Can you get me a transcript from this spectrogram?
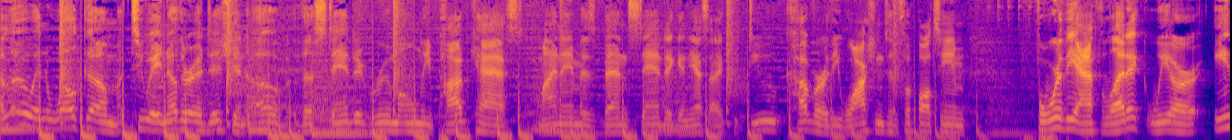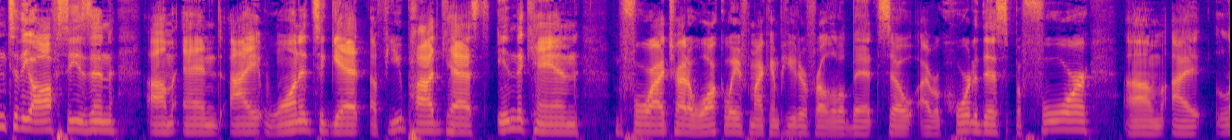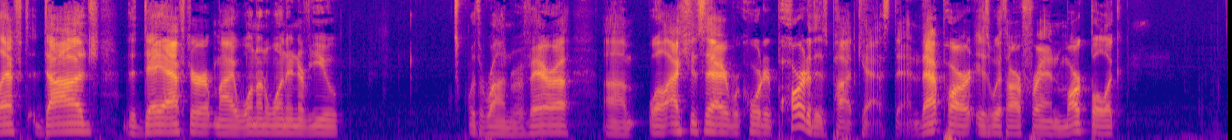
Hello and welcome to another edition of the Standig Room Only podcast. My name is Ben Standig, and yes, I do cover the Washington football team for the Athletic. We are into the off season, um, and I wanted to get a few podcasts in the can before I try to walk away from my computer for a little bit. So I recorded this before um, I left Dodge the day after my one-on-one interview with Ron Rivera. Um, well, I should say I recorded part of this podcast then. That part is with our friend Mark Bullock.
